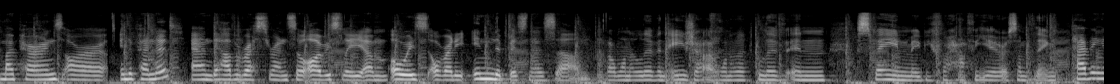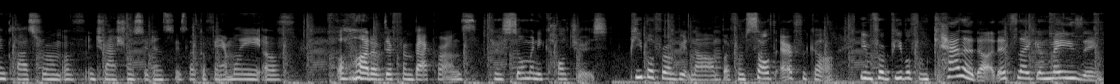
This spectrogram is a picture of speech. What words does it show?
My parents are independent and they have a restaurant, so obviously I'm always already in the business. Um, I want to live in Asia, I want to live in Spain maybe for half a year or something. Having a classroom of international students is like a family of a lot of different backgrounds. There's so many cultures. People from Vietnam, but from South Africa, even from people from Canada. That's like amazing.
